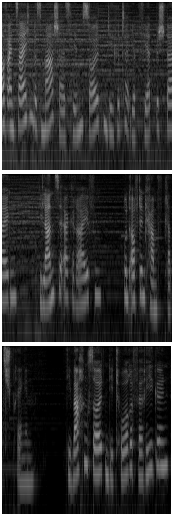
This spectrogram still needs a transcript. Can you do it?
Auf ein Zeichen des Marschalls hin sollten die Ritter ihr Pferd besteigen, die Lanze ergreifen und auf den Kampfplatz sprengen. Die Wachen sollten die Tore verriegeln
